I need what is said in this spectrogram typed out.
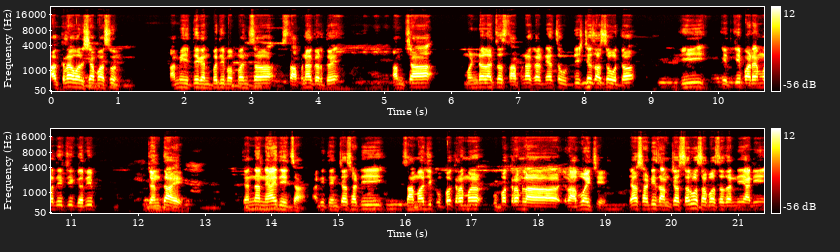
अकरा वर्षापासून आम्ही इथे गणपती बाप्पांचं स्थापना करतोय. आमच्या मंडळाचं स्थापना करण्याचं उद्दिष्टच असं होतं की केतकीपाड्यामध्ये जी गरीब जनता आहे त्यांना न्याय द्यायचा आणि त्यांच्यासाठी सामाजिक उपक्रम उपक्रम ला राबवायचे. यासाठीच आमच्या सर्व सभासदांनी आणि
